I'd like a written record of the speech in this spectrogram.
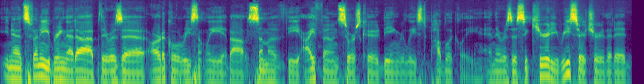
You know, it's funny you bring that up. There was an article recently about some of the iPhone source code being released publicly, and there was a security researcher that had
